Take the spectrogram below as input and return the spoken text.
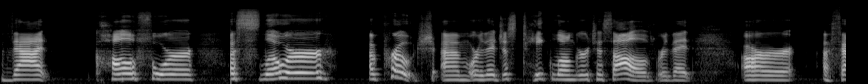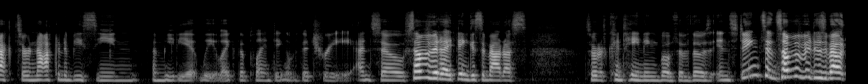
that call for a slower approach um, or that just take longer to solve or that our effects are not going to be seen immediately, like the planting of the tree. And so some of it, I think, is about us sort of containing both of those instincts. And some of it is about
